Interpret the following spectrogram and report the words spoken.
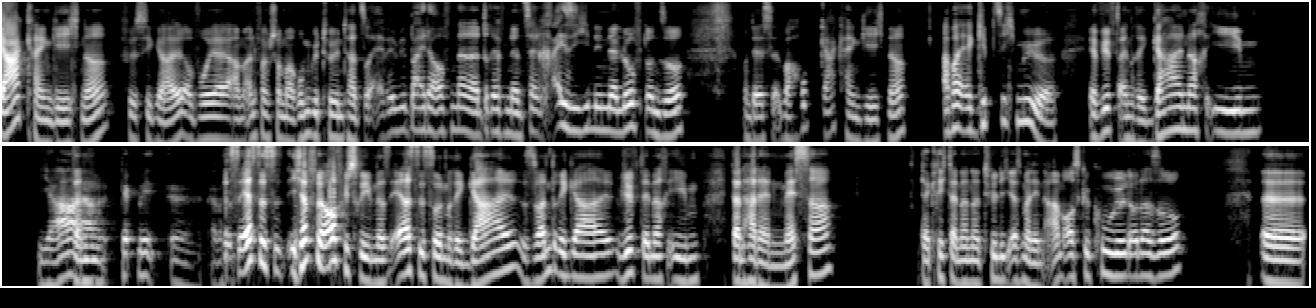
gar kein Gegner für Seagal, obwohl er am Anfang schon mal rumgetönt hat, so: „Ey, wenn wir beide aufeinandertreffen, dann zerreiße ich ihn in der Luft“ und so. Und er ist ja überhaupt gar kein Gegner, aber er gibt sich Mühe. Er wirft ein Regal nach ihm. Ja, Dann gibt mir äh, Das 1. ist ich habe es mir aufgeschrieben, das 1. ist so 'n Regal, das Wandregal, wirft er nach ihm. Dann hat er 'n Messer. Da kriegt er dann natürlich erst mal den Arm ausgekugelt oder so. Äh,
